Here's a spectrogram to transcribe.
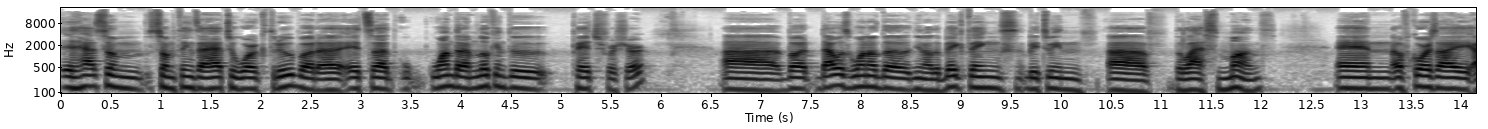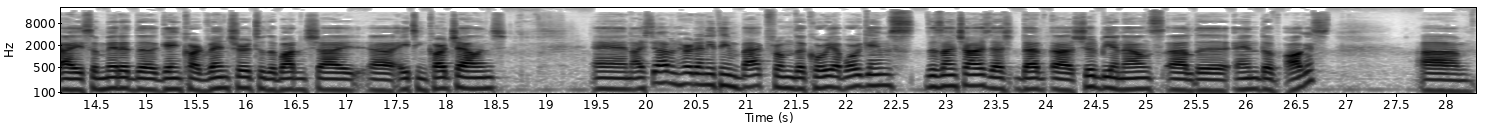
it had some some things I had to work through, but uh, it's uh, one that I'm looking to pitch for sure. Uh, but that was one of the you know the big things between uh, the last month, and of course I, I submitted the game card venture to the Button Shy uh, 18 card challenge, and I still haven't heard anything back from the Korea Board Games Design Challenge that that uh, should be announced uh, the end of August. Um,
